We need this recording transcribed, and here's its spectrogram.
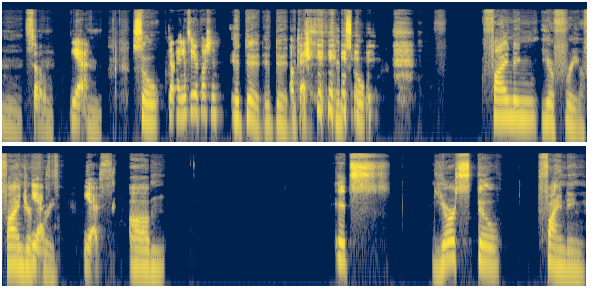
Mm, so mm, yeah. Mm. So did I answer your question? It did. It did. Okay. It did. And so finding your free or find your yes. free. Yes. Um, it's you're still finding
